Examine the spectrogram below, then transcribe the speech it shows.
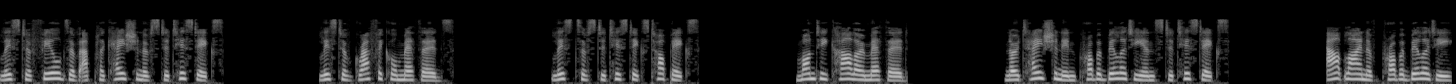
List of fields of application of statistics List of graphical methods. Lists of statistics topics. Monte Carlo method. Notation in probability and statistics. Outline of probability.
